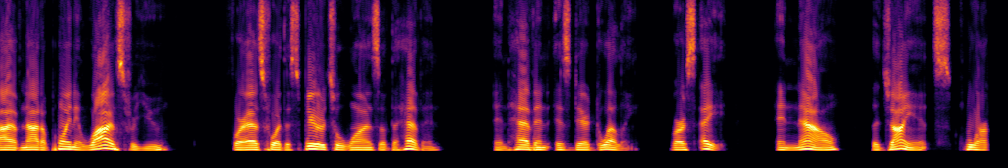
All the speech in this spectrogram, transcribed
I have not appointed wives for you, for as for the spiritual ones of the heaven, in heaven is their dwelling. Verse 8 And now the giants who are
